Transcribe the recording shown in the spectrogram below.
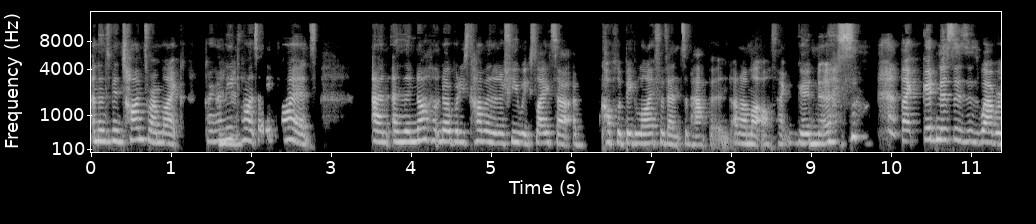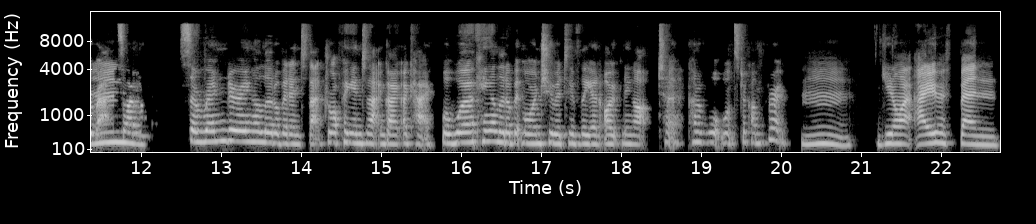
and there's been times where i'm like going i need mm-hmm. clients i need clients and and then no, nobody's coming and a few weeks later a couple of big life events have happened and i'm like oh thank goodness thank goodness this is where we're mm. at so i'm mm. surrendering a little bit into that dropping into that and going okay we're working a little bit more intuitively and opening up to kind of what wants to come through mm. You know what i've been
